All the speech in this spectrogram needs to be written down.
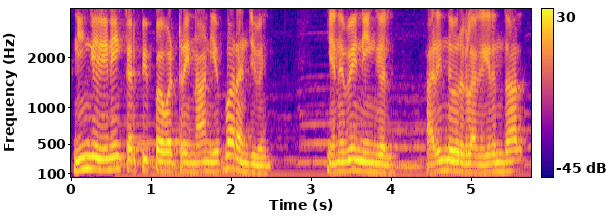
நீங்கள் இணை கற்பிப்பவற்றை நான் எவ்வாறு அஞ்சுவேன்? எனவே நீங்கள் அறிந்தவர்களாக இருந்தால்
